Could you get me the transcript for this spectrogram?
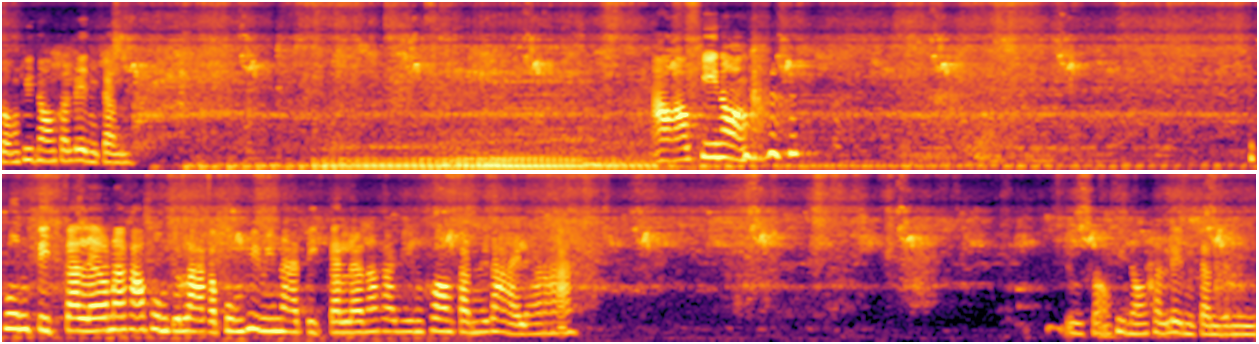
สองพี่น้องเขาเล่นกัน เอาเอาขี้น้องพุงติดกันแล้วนะคะพุงจุฬากับพุงพี่มีนาติดกันแล้วนะคะ ยืนคล้องกันไม่ได้แล้วนะคะดูสองพี่น้องเขาเล่นกันวันนี้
